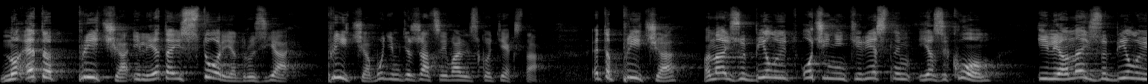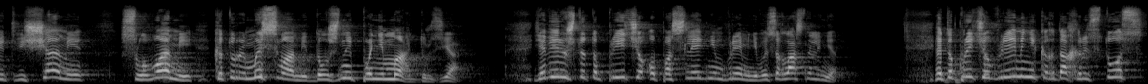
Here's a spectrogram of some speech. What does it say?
Но эта притча или эта история, друзья, притча, будем держаться евангельского текста, эта притча, она изобилует очень интересным языком, или она изобилует вещами, словами, которые мы с вами должны понимать, друзья – я верю, что это притча о последнем времени. Вы согласны или нет? Это притча о времени, когда Христос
